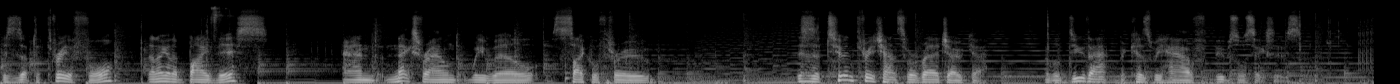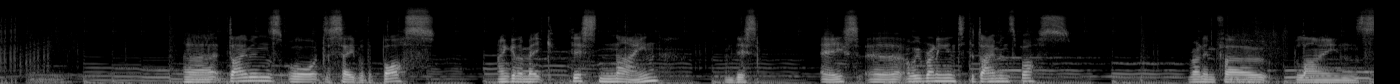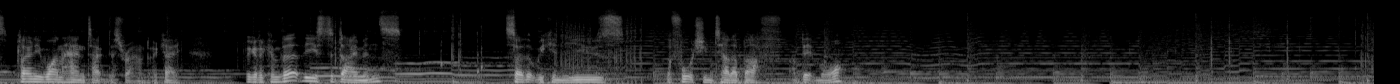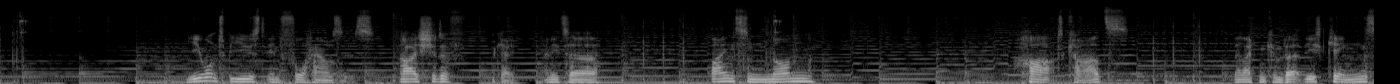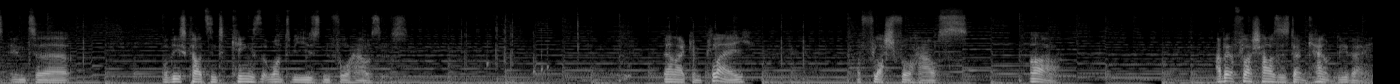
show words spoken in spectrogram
This is up to three of four. Then I'm to buy this. And next round, we will cycle through. This is a 2 and 3 chance of a rare Joker. We will do that because we have oops all sixes. Uh, diamonds or disable the boss. I'm going to make this 9 and this ace. Uh, are we running into the diamonds boss? Run info, blinds. Play only one hand type this round. Okay. We're going to convert these to diamonds so that we can use the fortune teller buff a bit more. You want to be used in full houses. Oh, I should have... Okay, I need to find some non heart cards. Then I can convert these kings into... Well, these cards into kings that want to be used in full houses. Then I can play a flush full house. Ah. I bet flush houses don't count, do they?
